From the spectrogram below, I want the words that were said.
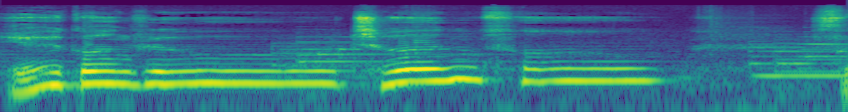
月光如春风拂。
